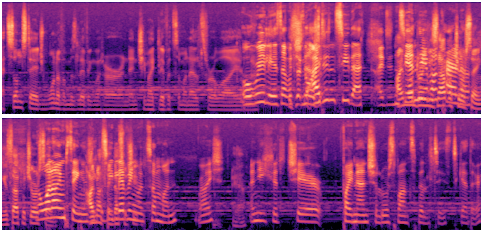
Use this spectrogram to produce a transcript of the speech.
at some stage one of them is living with her and then she might live with someone else for a while. Oh really? Is that what Is that- you no, I didn't see that. I didn't I'm see anything about is that what you're saying? Is that what you're saying? No, saying? what I'm saying is I'm you could saying be living with someone, right? yeah. And you could share financial responsibilities together.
